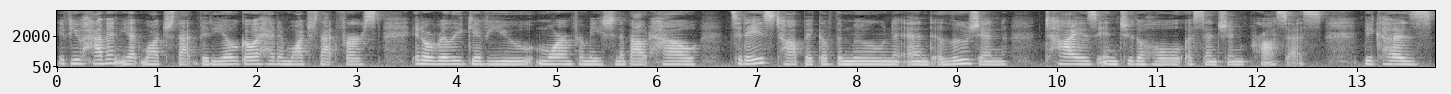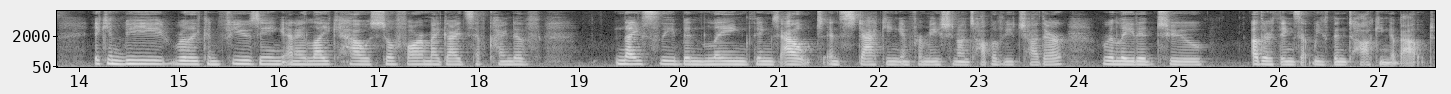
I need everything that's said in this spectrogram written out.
If you haven't yet watched that video, go ahead and watch that first. It'll really give you more information about how today's topic of the moon and illusion ties into the whole ascension process because it can be really confusing and I like how so far my guides have kind of nicely been laying things out and stacking information on top of each other related to other things that we've been talking about.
